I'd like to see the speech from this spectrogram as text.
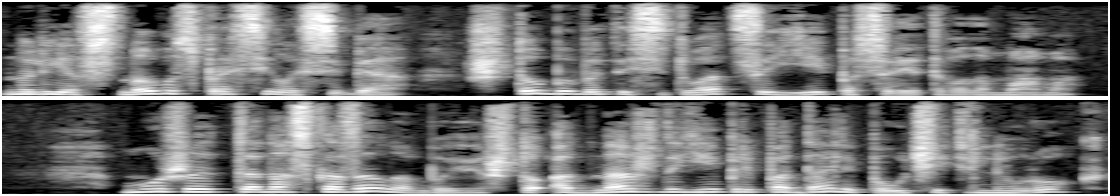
но Лия снова спросила себя, что бы в этой ситуации ей посоветовала мама. Может, она сказала бы, что однажды ей преподали поучительный урок,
